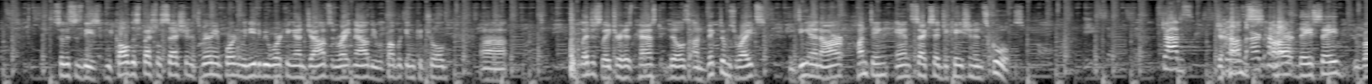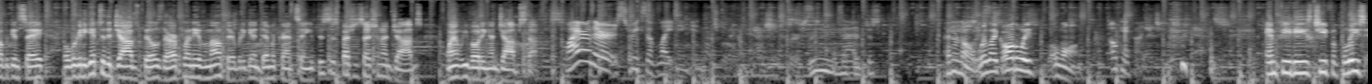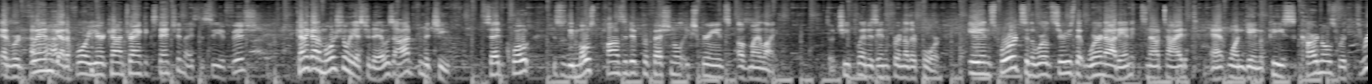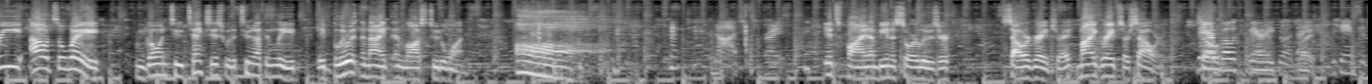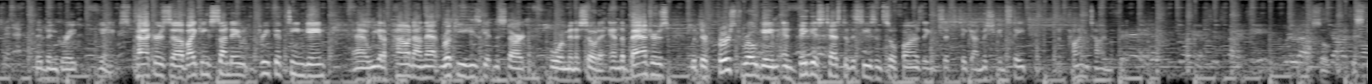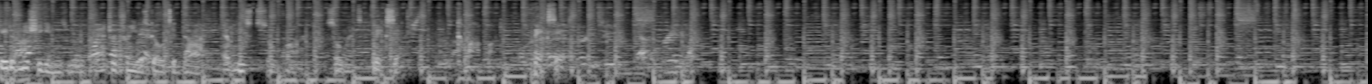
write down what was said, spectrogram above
so this is these. We called the special session. It's very important. We need to be working on jobs, and right now the Republican-controlled uh, legislature has passed bills on victims' rights, DNR, hunting, and sex education in schools. Jobs. Jobs are coming. they say, Republicans say, well, we're going to get to the jobs bills. There are plenty of them out there. But again, Democrats saying, if this is a special session on jobs, why aren't we voting on job stuff? Why are there streaks of lightning in first? Mm, is that just, I don't know. We're like all the way along. okay? Fine. MPD's chief of police, Edward Flynn, got a four year contract extension. Nice to see you, Fish. Kind of got emotional yesterday. It was odd from the chief. Said, quote, this was the most positive professional experience of my life. So Chief Flynn is in for another four. In sports, in the World Series that we're not in, it's now tied at one game apiece. Cardinals were three outs away from going to Texas with a 2 0 lead. They blew it in the ninth and lost 2 to 1. Oh. It's fine. I'm being a sore loser. Sour grapes, right? My grapes are sour. They are both very good. I- Right. the games have been excellent. They've been great games. Packers uh, Vikings Sunday with the 3:15 game. Uh, we got a pound on that rookie. He's getting the start for Minnesota. And the Badgers with their first road game and biggest test of the season so far as they get set to take on Michigan State in a prime time affair. Also, the state of Michigan is where Badger trains go to die, at least so far. So let's fix it. Come on, Bucky, fix it.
